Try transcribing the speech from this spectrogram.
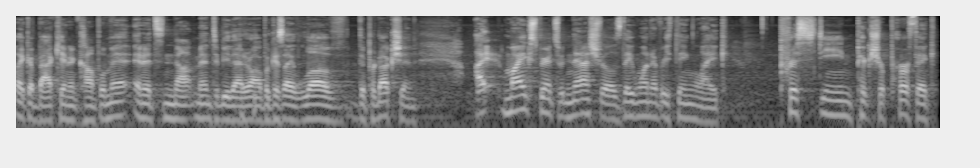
like a backhanded compliment and it's not meant to be that at all because I love the production. I my experience with Nashville is they want everything like pristine, picture perfect,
